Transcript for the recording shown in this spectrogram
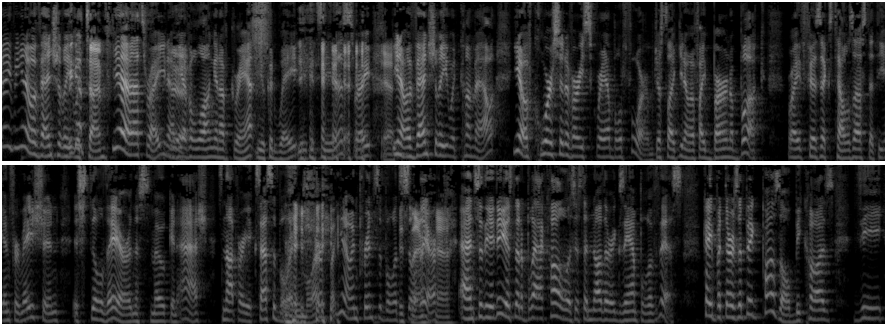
Okay, but, you know, eventually, We would- time. yeah, that's right. You know, if you have a long enough grant, you could wait, you could see this, right? Yeah. You know, eventually it would come out. You know, of course, in a very scrambled form. Just like, you know, if I burn a book, right, physics tells us that the information is still there in the smoke and ash. It's not very accessible anymore, but, you know, in principle, it's, It's still there, there. yeah. And so the idea is that a black hole is just another example of this. Okay, but there's a big puzzle because the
